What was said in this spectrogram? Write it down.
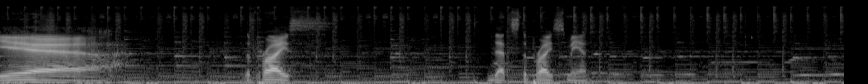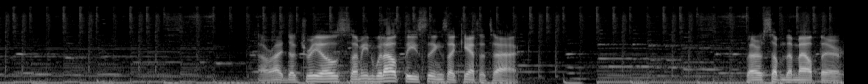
Yeah. The price. That's the price, man. Alright, Dugtrios. I mean, without these things, I can't attack. There are some of them out there.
